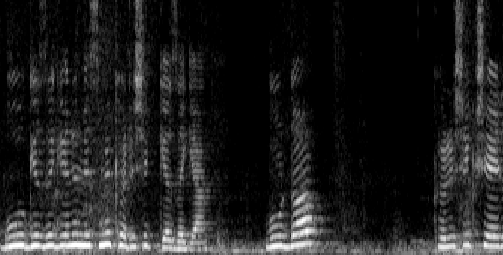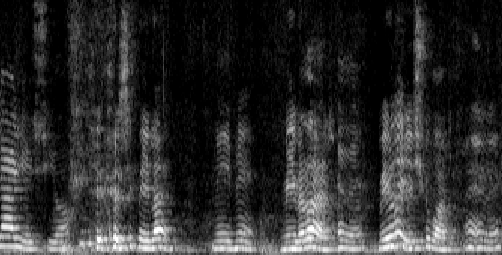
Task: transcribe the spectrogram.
Bu gezegenin ismi karışık gezegen. Burada karışık şeyler yaşıyor. Karışık neyler? Meyve. Meyveler. Evet. Meyveler yaşıyorlar. Evet.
